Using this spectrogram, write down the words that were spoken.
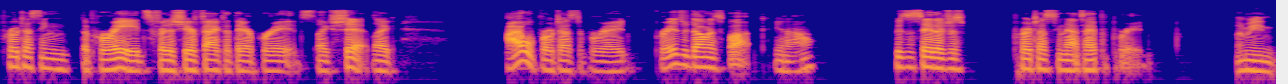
protesting the parades for the sheer fact that they are parades. Like shit. Like, I will protest a parade. Parades are dumb as fuck. You know, who's to say they're just protesting that type of parade? I mean,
